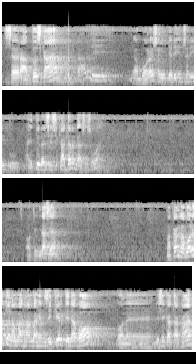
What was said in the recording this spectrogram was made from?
Seratus kali. Nggak boleh seribu jadiin seribu. Nah itu dari sisi kadar nggak sesuai. Oke jelas ya. Maka nggak boleh tuh nambah-nambahin zikir tidak boh boleh. Di sini katakan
